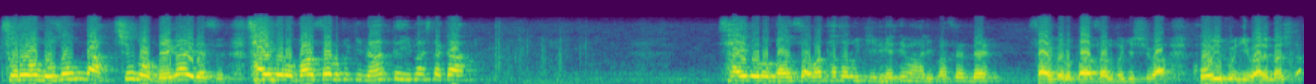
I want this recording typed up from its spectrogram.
それを望んだ主の願いです。最後の晩餐の時何て言いましたか？最後の晩餐はただの儀礼ではありませんね。最後の晩餐の時主はこういうふうに言われました。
